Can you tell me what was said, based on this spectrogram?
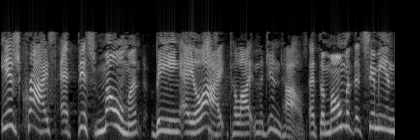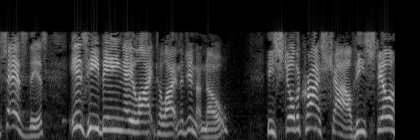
Is Christ at this moment being a light to lighten the Gentiles? At the moment that Simeon says this, is he being a light to lighten the Gentiles? No. He's still the Christ child. He's still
